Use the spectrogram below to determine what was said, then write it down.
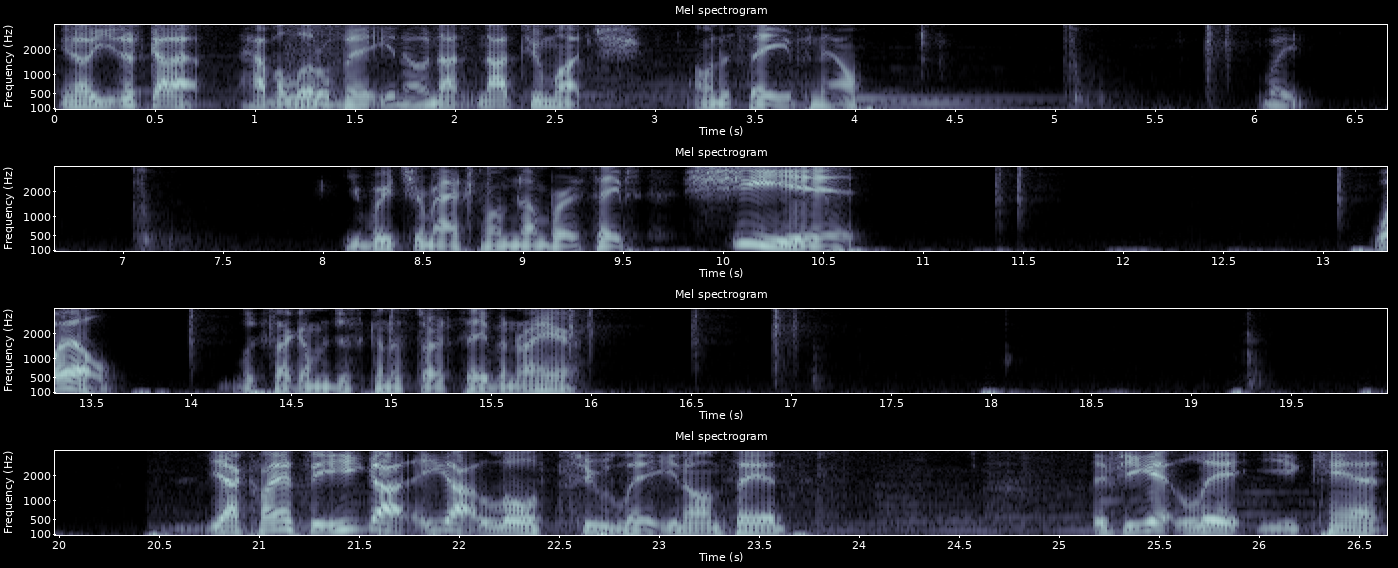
You know, you just gotta have a little bit, you know, not not too much. I'm gonna save now. Wait. You've reached your maximum number of saves. Shit! Well, looks like I'm just gonna start saving right here. Yeah, Clancy, he got he got a little too lit, you know what I'm saying? If you get lit, you can't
